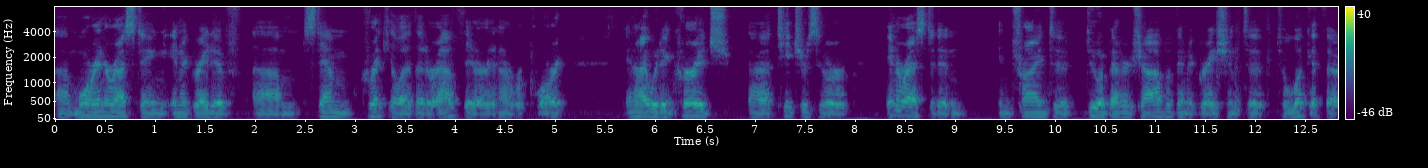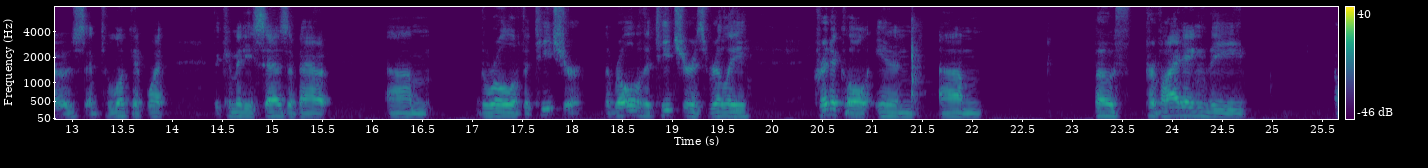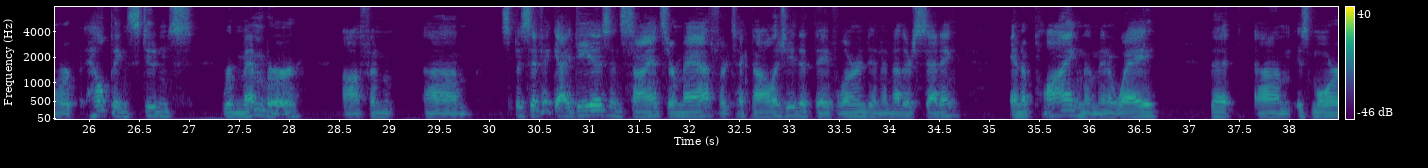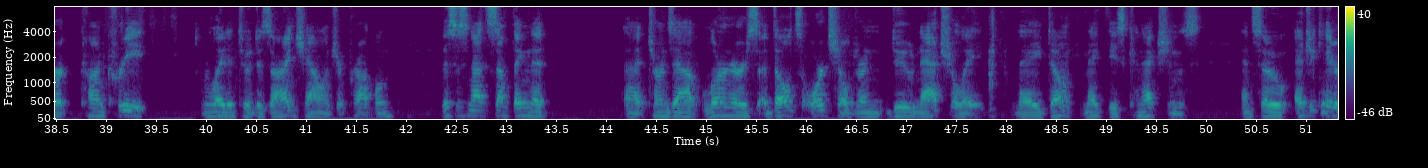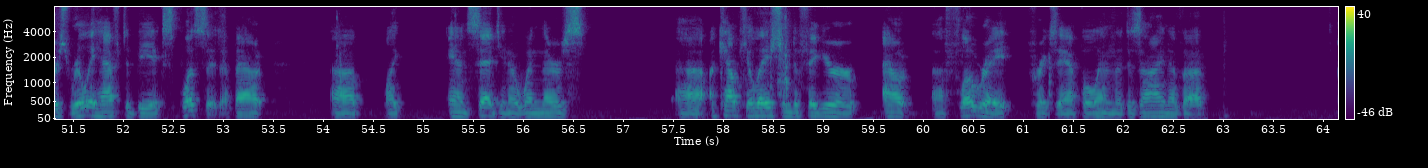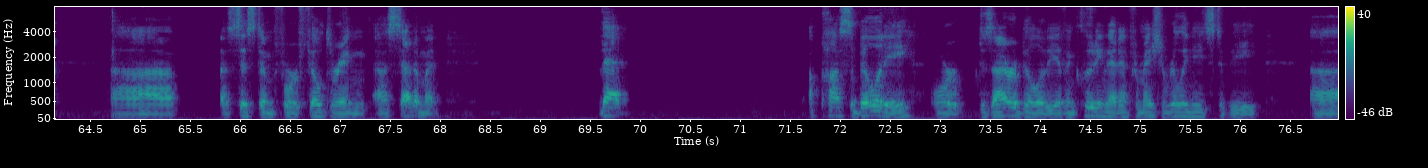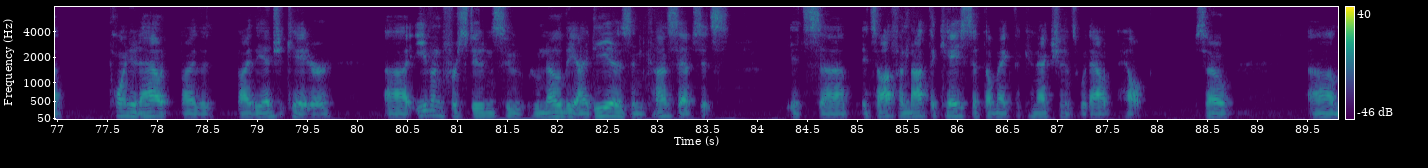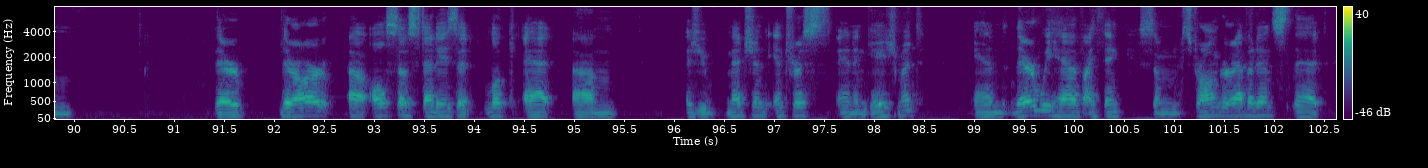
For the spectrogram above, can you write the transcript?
uh, more interesting integrative um, STEM curricula that are out there in our report. And I would encourage uh, teachers who are interested in in trying to do a better job of integration to, to look at those and to look at what the committee says about um, the role of the teacher. The role of the teacher is really critical in um, both providing the or helping students remember often um, specific ideas in science or math or technology that they've learned in another setting and applying them in a way that um, is more concrete related to a design challenge or problem. This is not something that uh, it turns out learners, adults or children, do naturally. They don't make these connections. And so educators really have to be explicit about, uh, like Anne said, you know, when there's uh, a calculation to figure out a flow rate, for example, and the design of a uh, a system for filtering sediment, that a possibility or desirability of including that information really needs to be uh, pointed out by the by the educator. Uh, even for students who, who know the ideas and concepts, it's it's uh, it's often not the case that they'll make the connections without help. So um, there there are uh, also studies that look at um, as you mentioned, interests and engagement. And there we have, I think, some stronger evidence that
